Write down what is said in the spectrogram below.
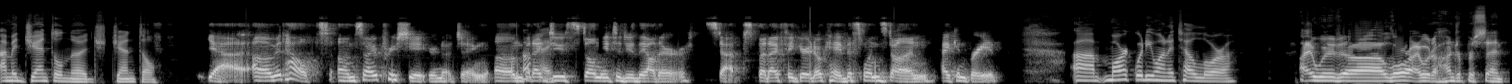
I'm a gentle nudge, gentle. Yeah, um, it helped. Um, so I appreciate your nudging, um, but okay. I do still need to do the other steps. But I figured, okay, this one's done. I can breathe. Um, Mark, what do you want to tell Laura? I would, uh, Laura, I would 100%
